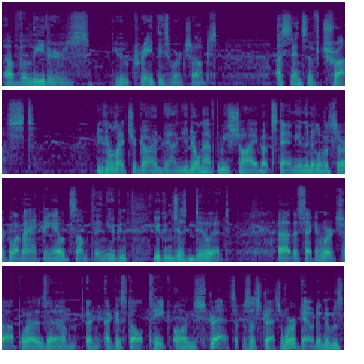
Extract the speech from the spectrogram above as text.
of the leaders who create these workshops, a sense of trust. You can let your guard down. You don't have to be shy about standing in the middle of a circle and acting out something. You can you can just do it. Uh, the second workshop was um, a, a Gestalt take on stress. It was a stress workout, and it was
